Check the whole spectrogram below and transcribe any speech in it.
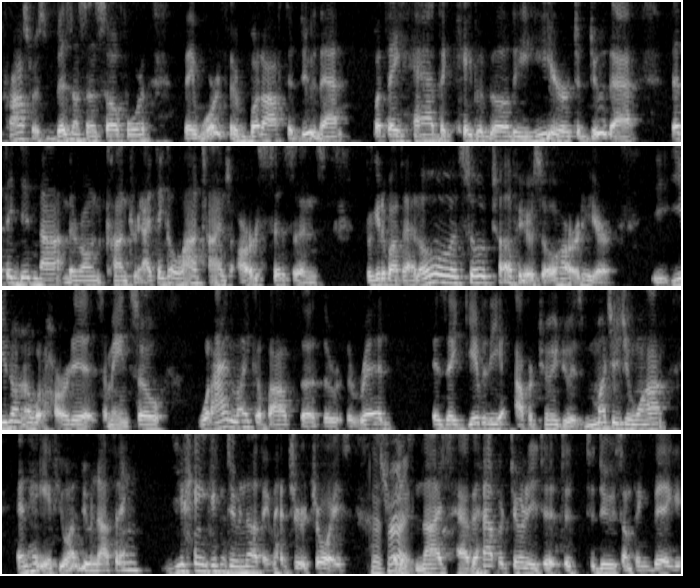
prosperous business and so forth. They worked their butt off to do that, but they had the capability here to do that that they did not in their own country. And I think a lot of times our citizens forget about that. Oh, it's so tough here, so hard here. You don't know what hard is. I mean, so what I like about the, the, the red is they give you the opportunity to do as much as you want. And hey, if you want to do nothing, you can do nothing. That's your choice. That's right. But it's nice to have the opportunity to, to, to do something big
